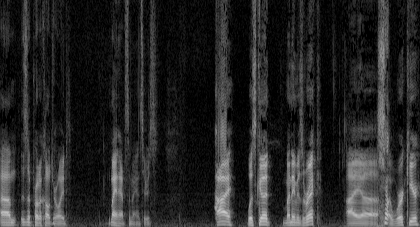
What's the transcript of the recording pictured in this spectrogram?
Um, this is a protocol droid. Might have some answers. Hi, what's good? My name is Rick. I uh, Hel- I work here.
